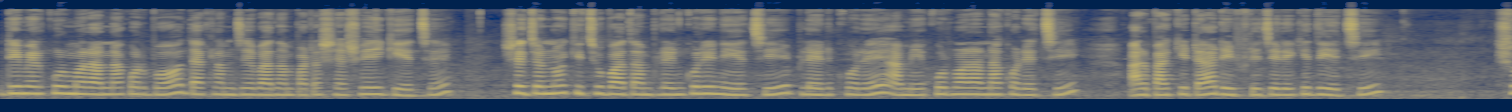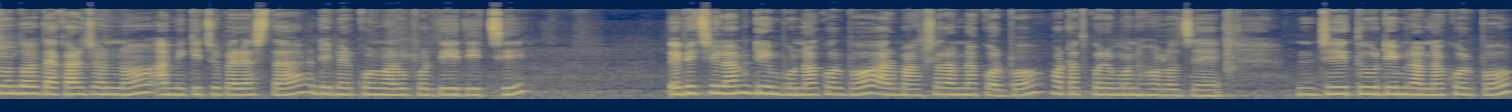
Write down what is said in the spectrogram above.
ডিমের কুরমা রান্না করব। দেখলাম যে বাদাম পাটা শেষ হয়ে গিয়েছে। সেজন্য কিছু বাদাম প্লেন করে নিয়েছি। প্লেন করে আমি কুরমা রান্না করেছি আর বাকিটা ফ্রিজে রেখে দিয়েছি। সুন্দর দেখার জন্য আমি কিছু বেরাস্তা ডিমের কোরমার উপর দিয়ে দিচ্ছি। ভেবেছিলাম ডিম বোনা করব আর মাংস রান্না করব। হঠাৎ করে মনে হলো যে যেহেতু ডিম রান্না করব,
